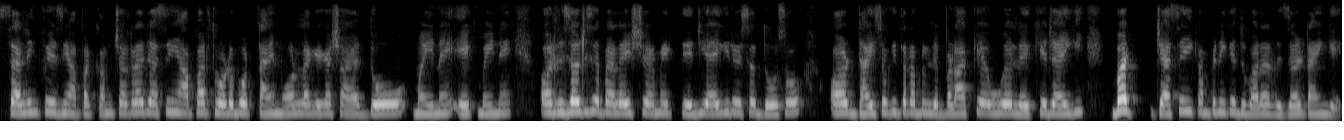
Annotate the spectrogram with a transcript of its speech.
सेलिंग फ़ेज़ यहाँ पर कम चल रहा है। जैसे यहाँ पर थोड़े बहुत टाइम और लगेगा, शायद दो महीने, एक महीने और रिज़ल्ट से पहले इस शेयर में एक तेज़ी आएगी जो इसे 200 और 250 की तरफ़ बढ़ा के हुए लेके जाएगी। बट जैसे ही कंपनी के दोबारा रिज़ल्ट आएँगे,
